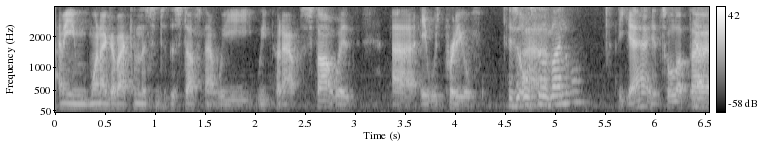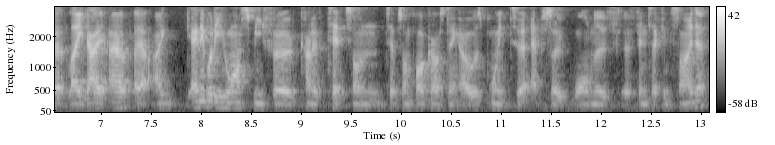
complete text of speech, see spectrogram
I mean, when I go back and listen to the stuff that we, we put out to start with, uh, it was pretty awful. Is it also Um, available? Yeah, it's all up there. Like I, I, I, anybody who asks me for kind of tips on tips on podcasting, I always point to episode one of, of FinTech Insider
